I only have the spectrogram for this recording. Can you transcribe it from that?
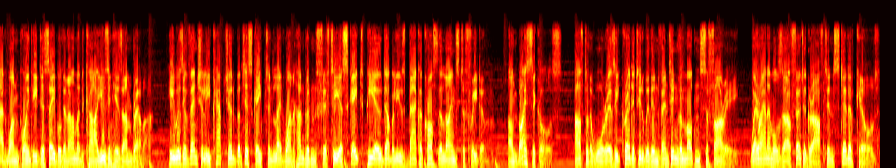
At one point he disabled an armored car using his umbrella. He was eventually captured but escaped and led 150 escaped POWs back across the lines to freedom. On bicycles. After the war is he credited with inventing the modern safari, where animals are photographed instead of killed.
